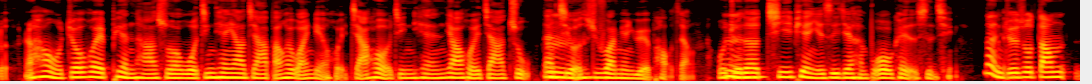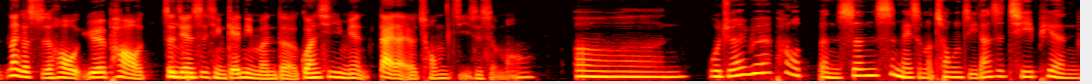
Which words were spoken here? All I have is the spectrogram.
了，然后我就会骗他说我今天要加班，会晚一点回家，或者今天要回家住，但结果是去外面约炮这样。嗯、我觉得欺骗也是一件很不 OK 的事情。那你觉得说，当那个时候约炮这件事情给你们的关系里面带来的冲击是什么？嗯。我觉得约炮本身是没什么冲击，但是欺骗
